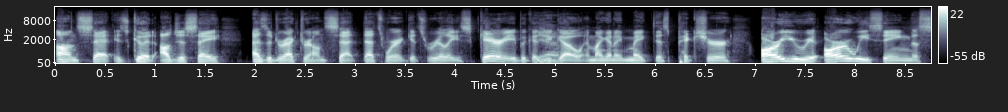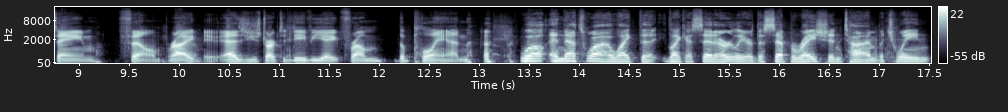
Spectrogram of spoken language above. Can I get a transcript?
on set is good. I'll just say as a director on set, that's where it gets really scary because Yeah. you go, am I going to make this picture? Are you re- are we seeing the same film, right? As you start to deviate from the plan. Well, and that's why I like the like I said earlier, the separation time between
